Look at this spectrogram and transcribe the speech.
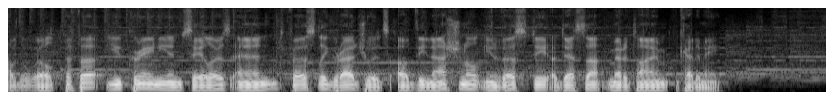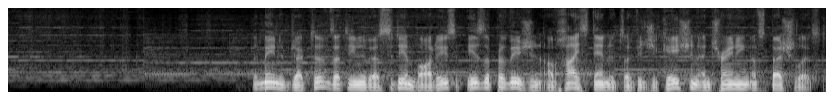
of the world prefer Ukrainian sailors and firstly graduates of the National University Odessa Maritime Academy. The main objective that the university embodies is the provision of high standards of education and training of specialists,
